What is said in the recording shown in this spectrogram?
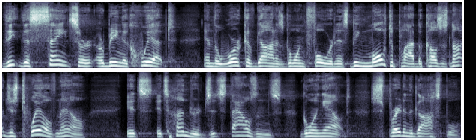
The, the saints are, are being equipped, and the work of God is going forward, and it's being multiplied because it's not just 12 now, it's, it's hundreds, it's thousands going out, spreading the gospel,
